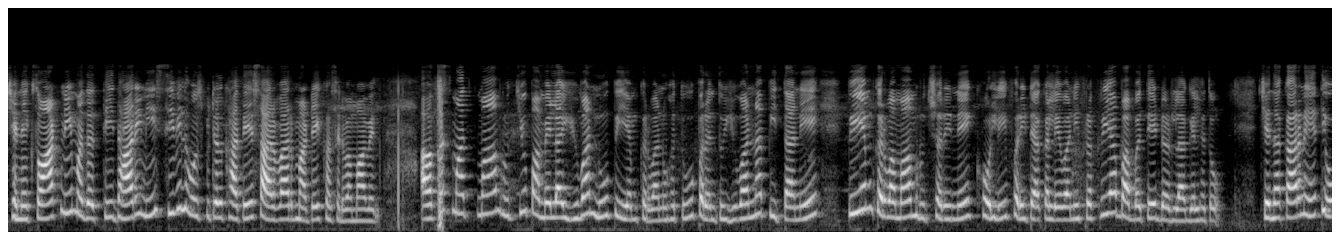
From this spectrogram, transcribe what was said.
જેને એકસો આઠની મદદથી ધારીની સિવિલ હોસ્પિટલ ખાતે સારવાર માટે ખસેડવામાં આવેલ. અકસ્માતમાં મૃત્યુ પામેલા યુવાનનું પીએમ કરવાનું હતું, પરંતુ યુવાનના પિતાને પીએમ કરવામાં મૃત શરીરને ખોલી ફરી ટાંકા લેવાની પ્રક્રિયા બાબતે ડર લાગેલ હતો. જેના કારણે તેઓ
